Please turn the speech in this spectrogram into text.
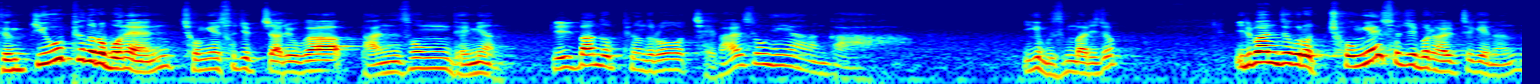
등기 우편으로 보낸 총회 소집 자료가 반송되면 일반 우편으로 재발송해야 하는가? 이게 무슨 말이죠? 일반적으로 총회 소집을 할 적에는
